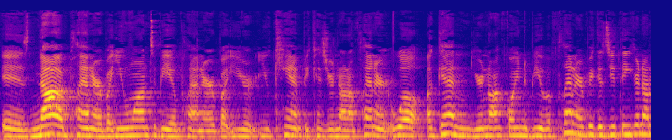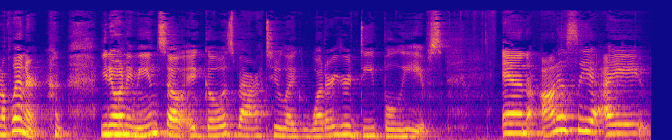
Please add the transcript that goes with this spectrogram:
is not a planner but you want to be a planner but you're you can't because you're not a planner well again you're not going to be a planner because you think you're not a planner. You know what i mean? So it goes back to like what are your deep beliefs? And honestly i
